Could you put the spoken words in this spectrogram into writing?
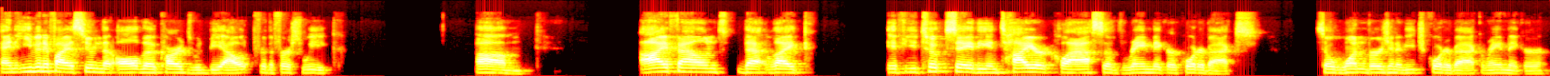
and even if i assume that all the cards would be out for the first week um, I found that like if you took say the entire class of Rainmaker quarterbacks, so one version of each quarterback, Rainmaker,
